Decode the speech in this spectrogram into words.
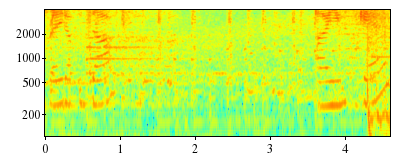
afraid of the dark? Are you scared?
